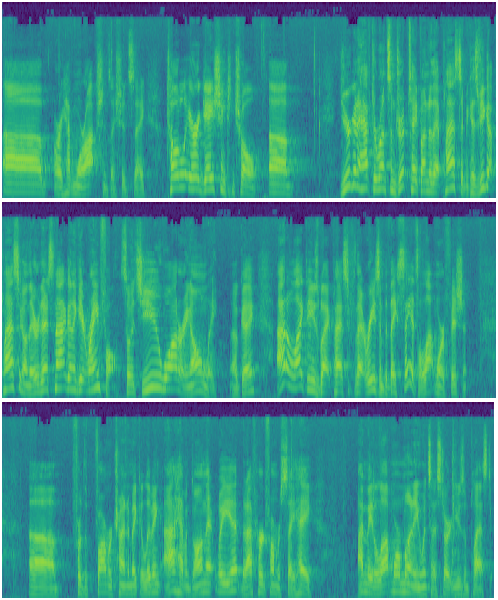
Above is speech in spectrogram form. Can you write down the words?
uh, or have more options, I should say. Total irrigation control. Uh, you're going to have to run some drip tape under that plastic because if you got plastic on there, that's not going to get rainfall. So it's you watering only. Okay. I don't like to use black plastic for that reason, but they say it's a lot more efficient uh, for the farmer trying to make a living. I haven't gone that way yet, but I've heard farmers say, "Hey, I made a lot more money once I started using plastic."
